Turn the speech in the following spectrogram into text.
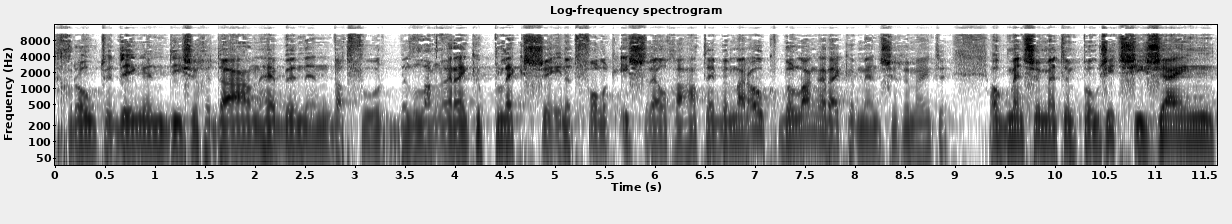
grote dingen die ze gedaan hebben en wat voor belangrijke plek ze in het volk Israël gehad hebben, maar ook belangrijke mensen, gemeente. Ook mensen met een positie zijn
